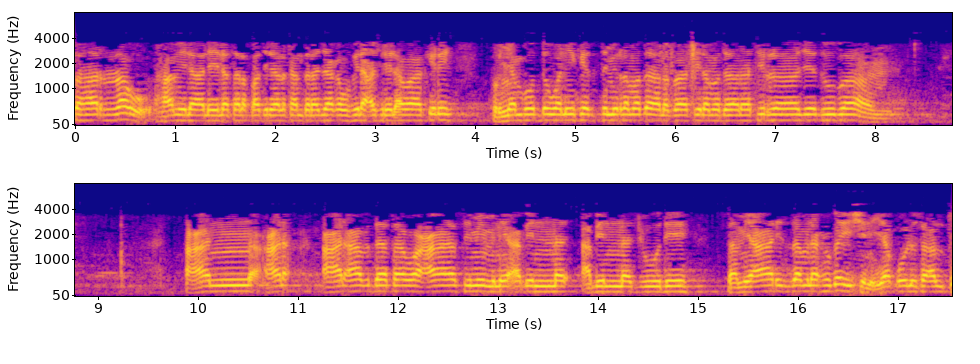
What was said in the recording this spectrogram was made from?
تهروا حمل ليلة القدر الكن درجة في العشر الأواخر. كرنيان بود وني من رمضان باتي رمضان تراجع دوبان عن عن عن عبدة وعاصم من أبي النجود سمع رز بن حبيش يقول سألت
